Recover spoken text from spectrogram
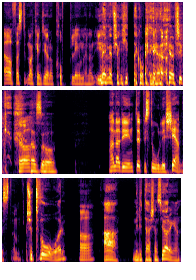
Ja, fast man kan ju inte göra någon koppling mellan... Nej, men jag försöker hitta kopplingar. jag försöker, ja, alltså, han hade ju inte pistol i tjänsten. 22 år. Ja. Ah, militärtjänstgöringen.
